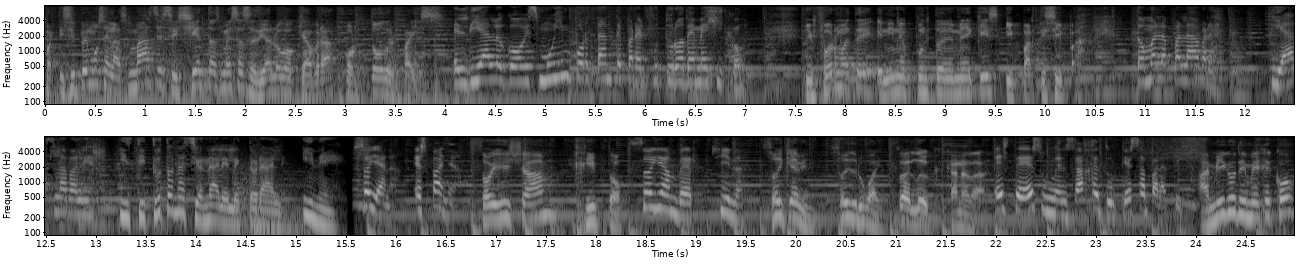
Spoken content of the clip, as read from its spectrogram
participemos en las más de 600 mesas de diálogo que habrá por todo el país. El diálogo es muy importante para el futuro de México. Infórmate en INE.mx y participa. Toma la palabra y hazla valer. Instituto Nacional Electoral, INE. Soy Ana, España. Soy Hisham, Egipto. Soy Amber, China. Soy Kevin, soy de Uruguay. Soy Luke, Canadá. Este es un mensaje turquesa para ti. Amigo de México.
